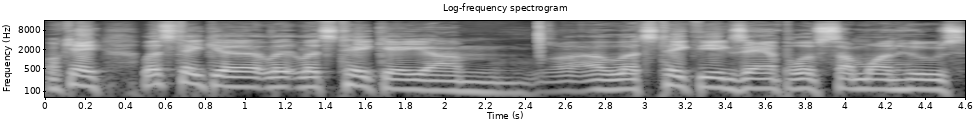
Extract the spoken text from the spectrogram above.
Okay, let's take a let's take a um, uh, let's take the example of someone who's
